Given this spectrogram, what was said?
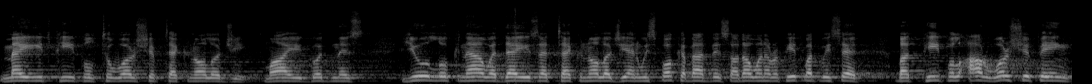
made people to worship technology? My goodness. You look nowadays at technology, and we spoke about this. I don't want to repeat what we said but people are worshiping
